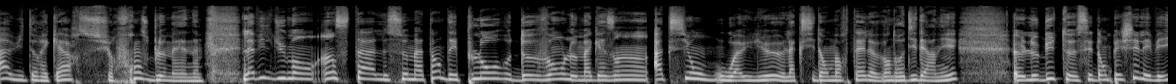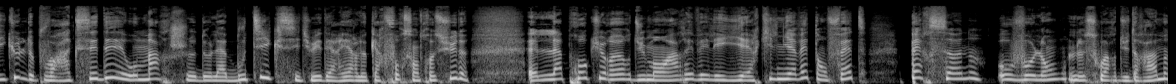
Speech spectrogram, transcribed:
à 8h15 sur France Bleu Maine. La ville du Mans installe ce matin des plots devant le magasin Action où a eu lieu l'accident mortel vendredi dernier. Euh, le but, c'est d'empêcher les véhicules de pouvoir accéder aux marches de la boutique située derrière le carrefour Centre-Sud. La procureure du Mans a révélé hier qu'il n'y avait en fait personne au volant le soir du drame.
